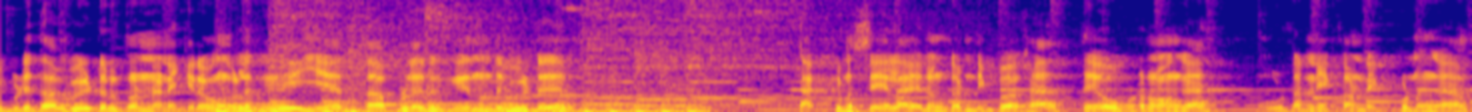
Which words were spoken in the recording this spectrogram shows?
இப்படி தான் வீடு இருக்கும்னு நினைக்கிறவங்களுக்கு ஏத்தாப்பில் இருக்குது இந்த வீடு. டக்குன்னு சேல் ஆயிரும் கண்டிப்பாக. தேவைப்படுறவங்க உடனே காண்டாக்ட் பண்ணுங்கள்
